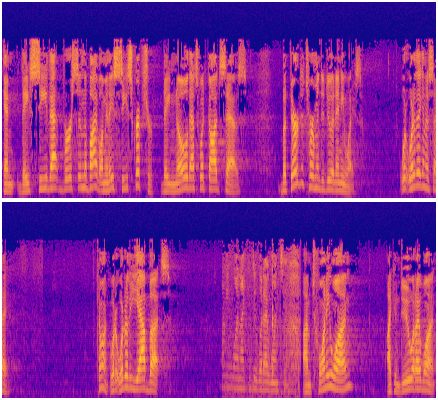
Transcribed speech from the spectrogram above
and they see that verse in the Bible, I mean, they see Scripture. They know that's what God says, but they're determined to do it anyways. What, what are they going to say? Come on, what, what are the yeah buts? 21, I can do what I want to. I'm 21. I can do what I want.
